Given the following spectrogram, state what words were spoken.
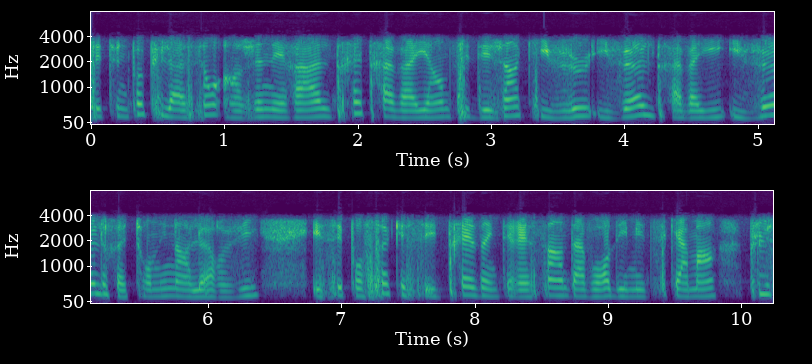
c'est une population en général très travaillante. C'est des gens qui veulent, ils veulent travailler, ils veulent retourner dans leur vie, et c'est pour ça que c'est très intéressant d'avoir des médicaments plus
